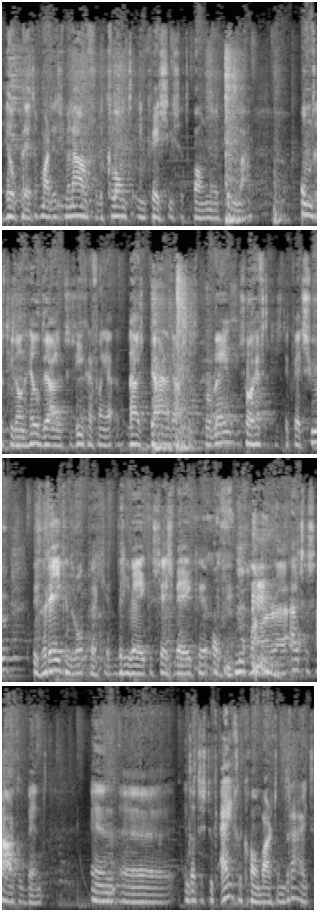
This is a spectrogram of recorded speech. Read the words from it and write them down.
heel prettig. Maar dat is met name voor de klant in kwestie is het gewoon prima omdat hij dan heel duidelijk te zien krijgt van... ja, luister, daar en daar zit het probleem. Zo heftig is de kwetsuur. Dus reken erop dat je drie weken, zes weken... of nog langer uitgeschakeld bent. En, eh, en dat is natuurlijk eigenlijk gewoon waar het om draait.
